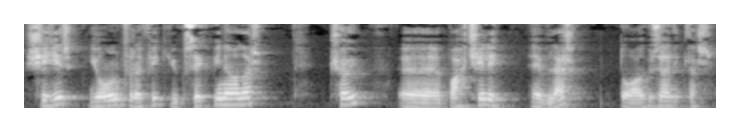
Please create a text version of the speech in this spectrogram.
Şehir, yoğun trafik, yüksek binalar. Köy, e, bahçeli evler, doğal güzellikler.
